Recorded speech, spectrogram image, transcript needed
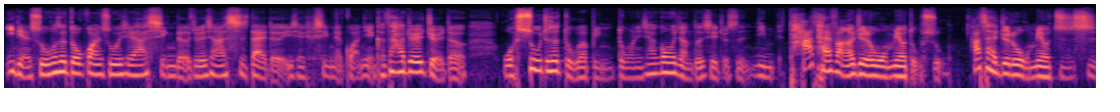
一点书，或是多灌输一些他新的，就是现在世代的一些新的观念。可是他就会觉得，我书就是读的比你多。你现在跟我讲这些，就是你他才反而觉得我没有读书，他才觉得我没有知识。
